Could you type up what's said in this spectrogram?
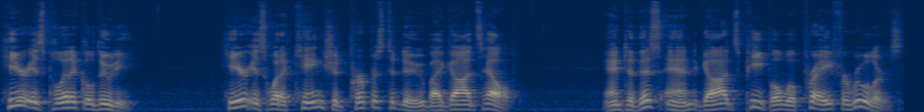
Here is political duty. Here is what a king should purpose to do by God's help. And to this end, God's people will pray for rulers.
